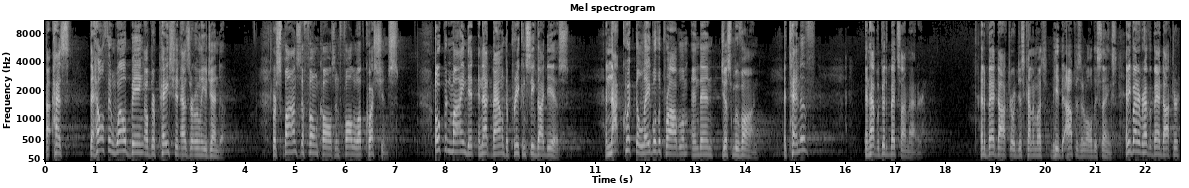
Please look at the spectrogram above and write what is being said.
Uh, has the health and well being of their patient as their only agenda responds to phone calls and follow up questions, open minded and not bound to preconceived ideas, and not quick to label the problem and then just move on, attentive and have a good bedside manner. And a bad doctor would just kind of much be the opposite of all these things. Anybody ever have a bad doctor?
